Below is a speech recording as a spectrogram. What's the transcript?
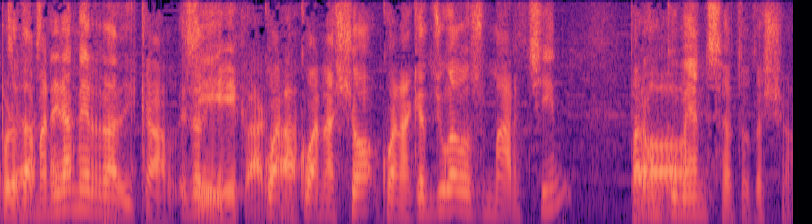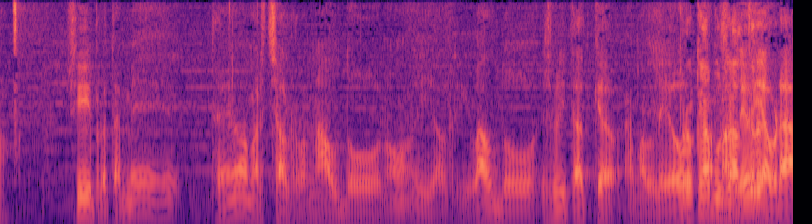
Però de manera més radical. És a Sí, dir, clar, quan, clar. quan, això, quan aquests jugadors marxin, per Però- on comença tot això? Sí, però també també va marxar el Ronaldo no? i el Rivaldo. És veritat que amb el Leo, Però clar, amb el Leo hi haurà,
